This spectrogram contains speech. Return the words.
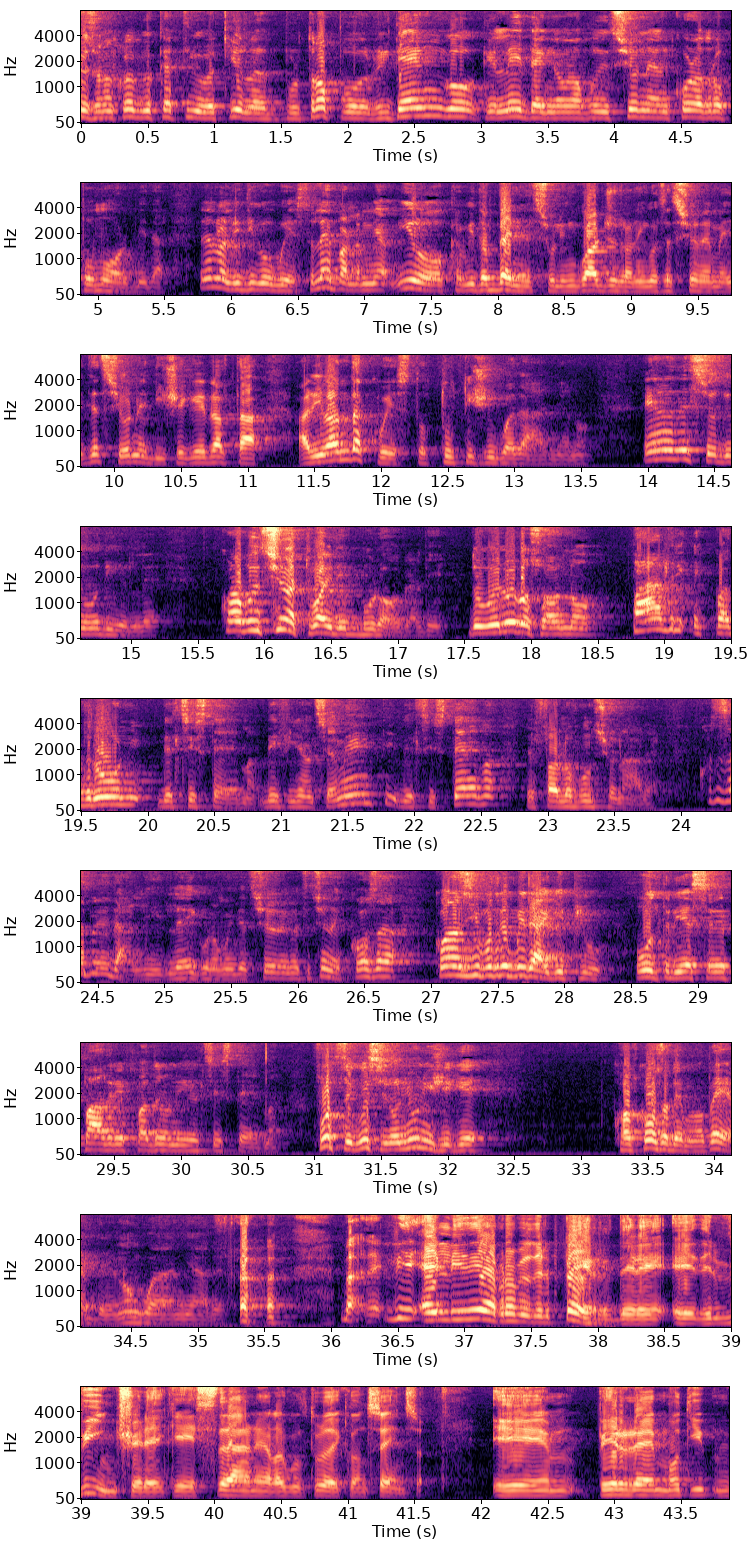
Io sono ancora più cattivo perché io purtroppo ritengo che lei tenga una posizione ancora troppo morbida. E allora gli dico questo, parla, io ho capito bene il suo linguaggio della negoziazione e mediazione, dice che in realtà arrivando a questo tutti ci guadagnano. E adesso devo dirle, con la posizione attuale dei burocrati, dove loro sono padri e padroni del sistema, dei finanziamenti, del sistema, del farlo funzionare. Cosa sapete dargli lei con la mediazione e la negoziazione? Cosa, cosa si potrebbe dargli di più, oltre di essere padri e padroni del sistema? Forse questi sono gli unici che qualcosa devono perdere, non guadagnare. Ma è l'idea proprio del perdere e del vincere che è strana alla cultura del consenso. E per,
